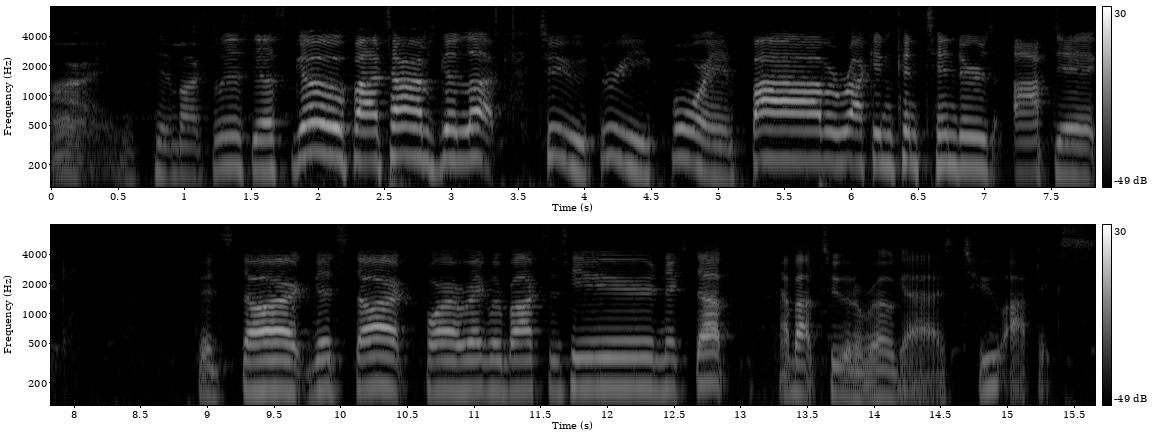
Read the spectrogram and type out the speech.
All right, this is 10 box list. Let's go. Five times. Good luck. Two, three, four, and five. A rocking contenders optic. Good start. Good start for our regular boxes here. Next up, how about two in a row, guys? Two optics.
